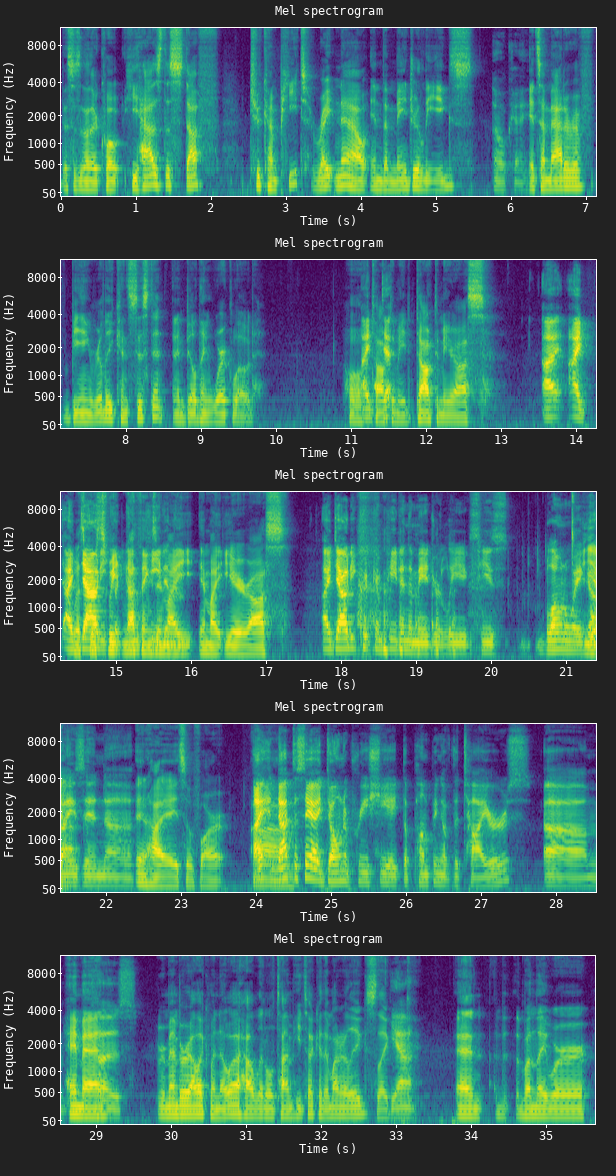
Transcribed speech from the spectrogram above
This is another quote. He has the stuff to compete right now in the major leagues. Okay. It's a matter of being really consistent and building workload. Oh, I talk de- to me, talk to me, Ross. I I, I Whisper doubt he sweet could nothings compete in my the- in my ear, Ross. I doubt he could compete in the major leagues. He's blown away Yeah. guys in. Uh, In high A so far. I Um, not to say I don't appreciate the pumping of the tires. Um, Hey, man. Because remember Alek Manoah, how little time he took in the minor leagues, like yeah, and th- when they were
